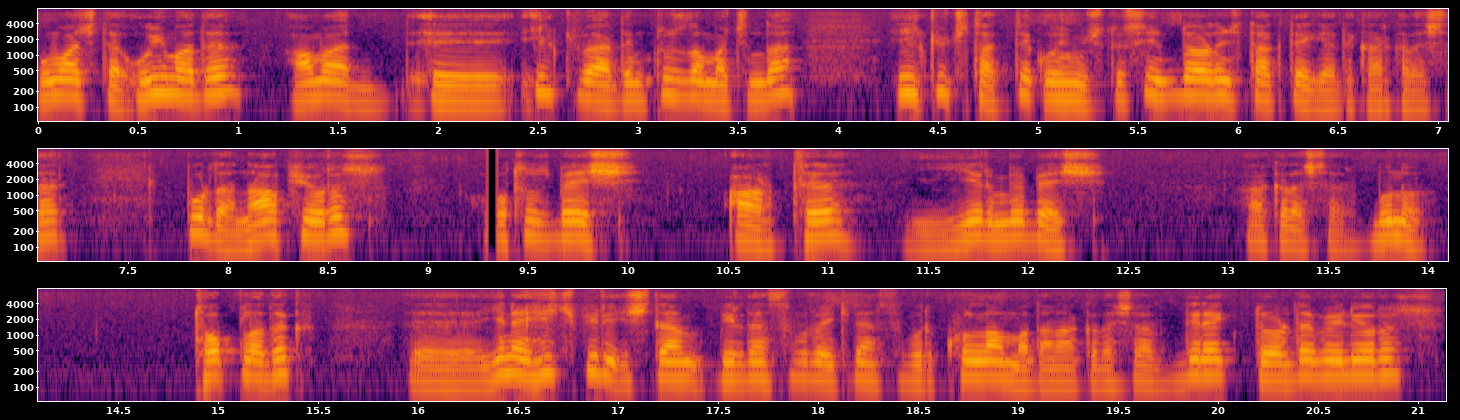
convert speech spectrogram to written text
bu maçta uymadı. Ama e, ilk verdiğim Tuzla maçında ilk 3 taktik uymuştu. Şimdi dördüncü taktiğe geldik arkadaşlar. Burada ne yapıyoruz? 35 artı 25. Arkadaşlar bunu topladık. Ee, yine hiçbir işlem birden 0 ve 2'den 0 kullanmadan arkadaşlar direkt 4'e bölüyoruz.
